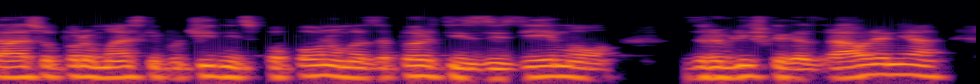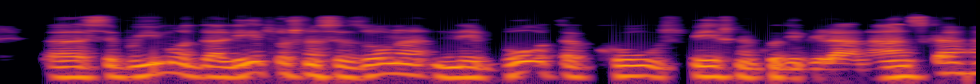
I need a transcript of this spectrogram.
času prvomajskih počitnic popolnoma zaprti, z izjemo zdravniškega zdravljenja. Eh, se bojimo, da letošnja sezona ne bo tako uspešna, kot je bila lanska.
